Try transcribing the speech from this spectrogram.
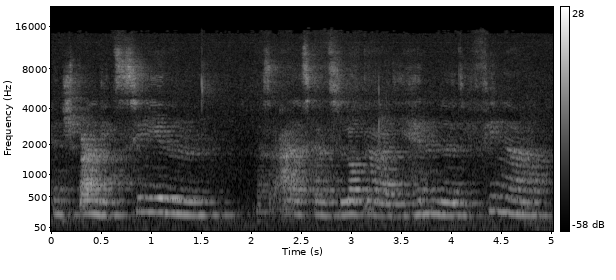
Entspann die Zehen, lass alles ganz locker, die Hände, die Finger.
